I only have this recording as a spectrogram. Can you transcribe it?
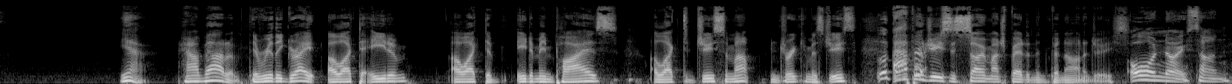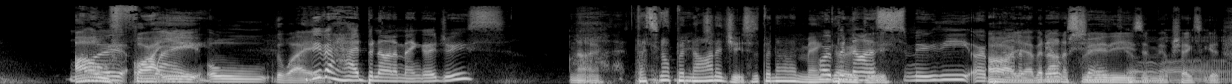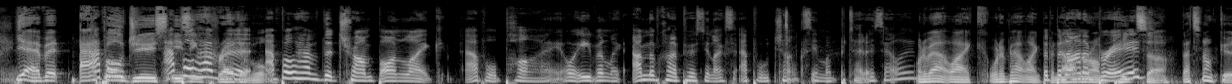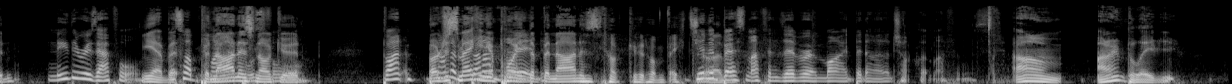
Yeah, how about them? They're really great. I like to eat them. I like to eat them in pies. I like to juice them up and drink them as juice. Look, Apple juice is so much better than banana juice. Oh no, son. No I'll fight way. you all the way. Have you ever had banana mango juice? no, oh, that's not banana juice. It's banana mango or a banana juice. smoothie or a Oh yeah, banana smoothies and oh. milkshakes are good. Oh, Yeah, but apple, juice is Apple the- incredible. apple have the trump on like apple pie, or even like I'm the kind of person who likes apple chunks in my potato salad. what about like what about like But banana, banana on bread? pizza? That's not good. Neither is apple. Yeah, but That's what banana's pineapple's not for. good. Ban- But I'm just banana- making a banana point that bread. banana's not good on pizza. Do you know the either. best muffins ever are my banana chocolate muffins? Um, I don't believe you.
